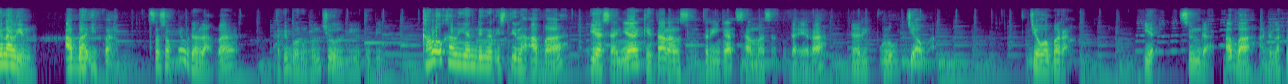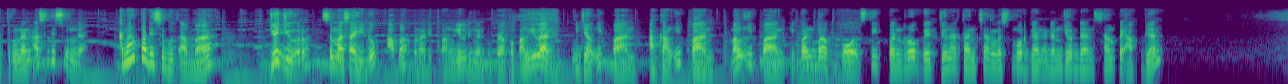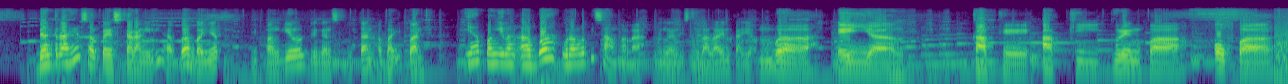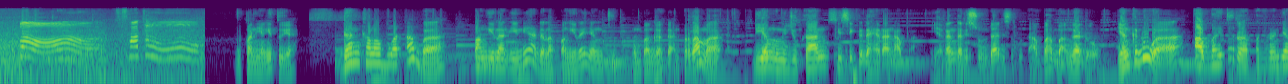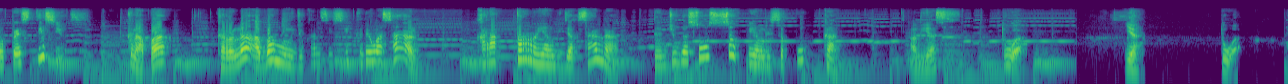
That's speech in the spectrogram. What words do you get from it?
Kenalin, Abah Ipan. Sosoknya udah lama, tapi baru muncul di YouTube ini. Kalau kalian dengar istilah Abah, biasanya kita langsung teringat sama satu daerah dari Pulau Jawa. Jawa Barat. Ya, Sunda. Abah adalah keturunan asli Sunda Kenapa disebut Abah? Jujur, semasa hidup Abah pernah dipanggil dengan beberapa panggilan. Ujang Ipan, Akang Ipan, Mang Ipan, Ipan Bako, Stephen, Robert, Jonathan, Charles, Morgan, Adam Jordan, sampai Afgan. Dan terakhir sampai sekarang ini Abah banyak dipanggil dengan sebutan Abah Ipan. Ya panggilan Abah kurang lebih sama lah dengan istilah lain kayak Mbah, Eyang, Kakek, Aki, Grandpa, Opa. Opa. Bukan yang itu ya. Dan kalau buat Abah, panggilan ini adalah panggilan yang cukup membanggakan. Pertama, dia menunjukkan sisi kedaerahan Abah. Ya kan dari Sunda disebut Abah bangga dong. Yang kedua, Abah itu adalah panggilan yang prestisius. Kenapa? Karena Abah menunjukkan sisi kedewasaan, karakter yang bijaksana, dan juga sosok yang disepuhkan alias tua. Ya, tua.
